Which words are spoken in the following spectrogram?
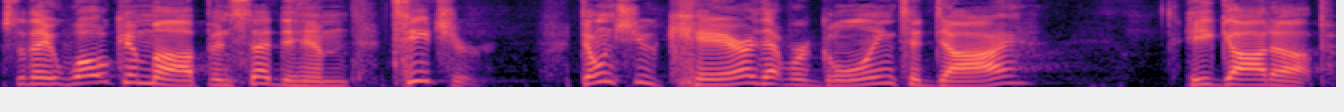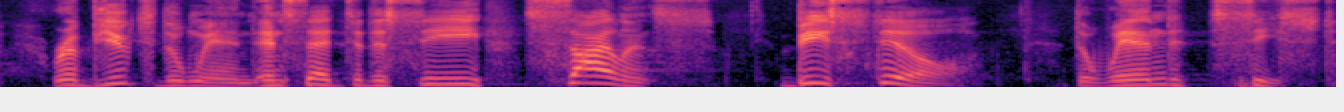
So they woke him up and said to him, Teacher, don't you care that we're going to die? He got up, rebuked the wind, and said to the sea, Silence, be still. The wind ceased,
